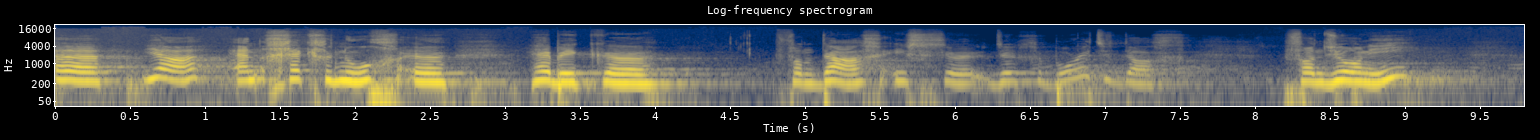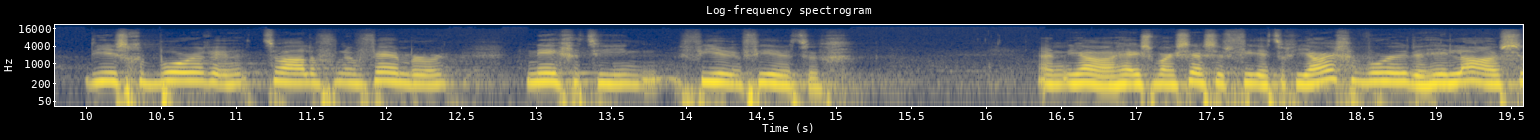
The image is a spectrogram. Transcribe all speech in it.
Uh, ja, en gek genoeg uh, heb ik uh, vandaag is de geboortedag van Johnny. Die is geboren 12 november 1944. En ja, hij is maar 46 jaar geworden, helaas.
